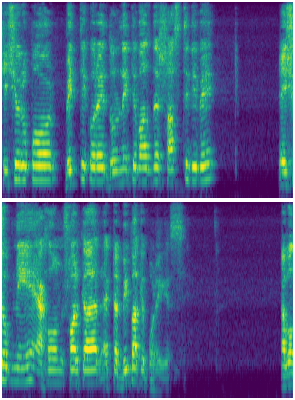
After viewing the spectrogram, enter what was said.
কিসের উপর ভিত্তি করে দুর্নীতিবাজদের শাস্তি দিবে, এইসব নিয়ে এখন সরকার একটা বিপাকে পড়ে গেছে। এবং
